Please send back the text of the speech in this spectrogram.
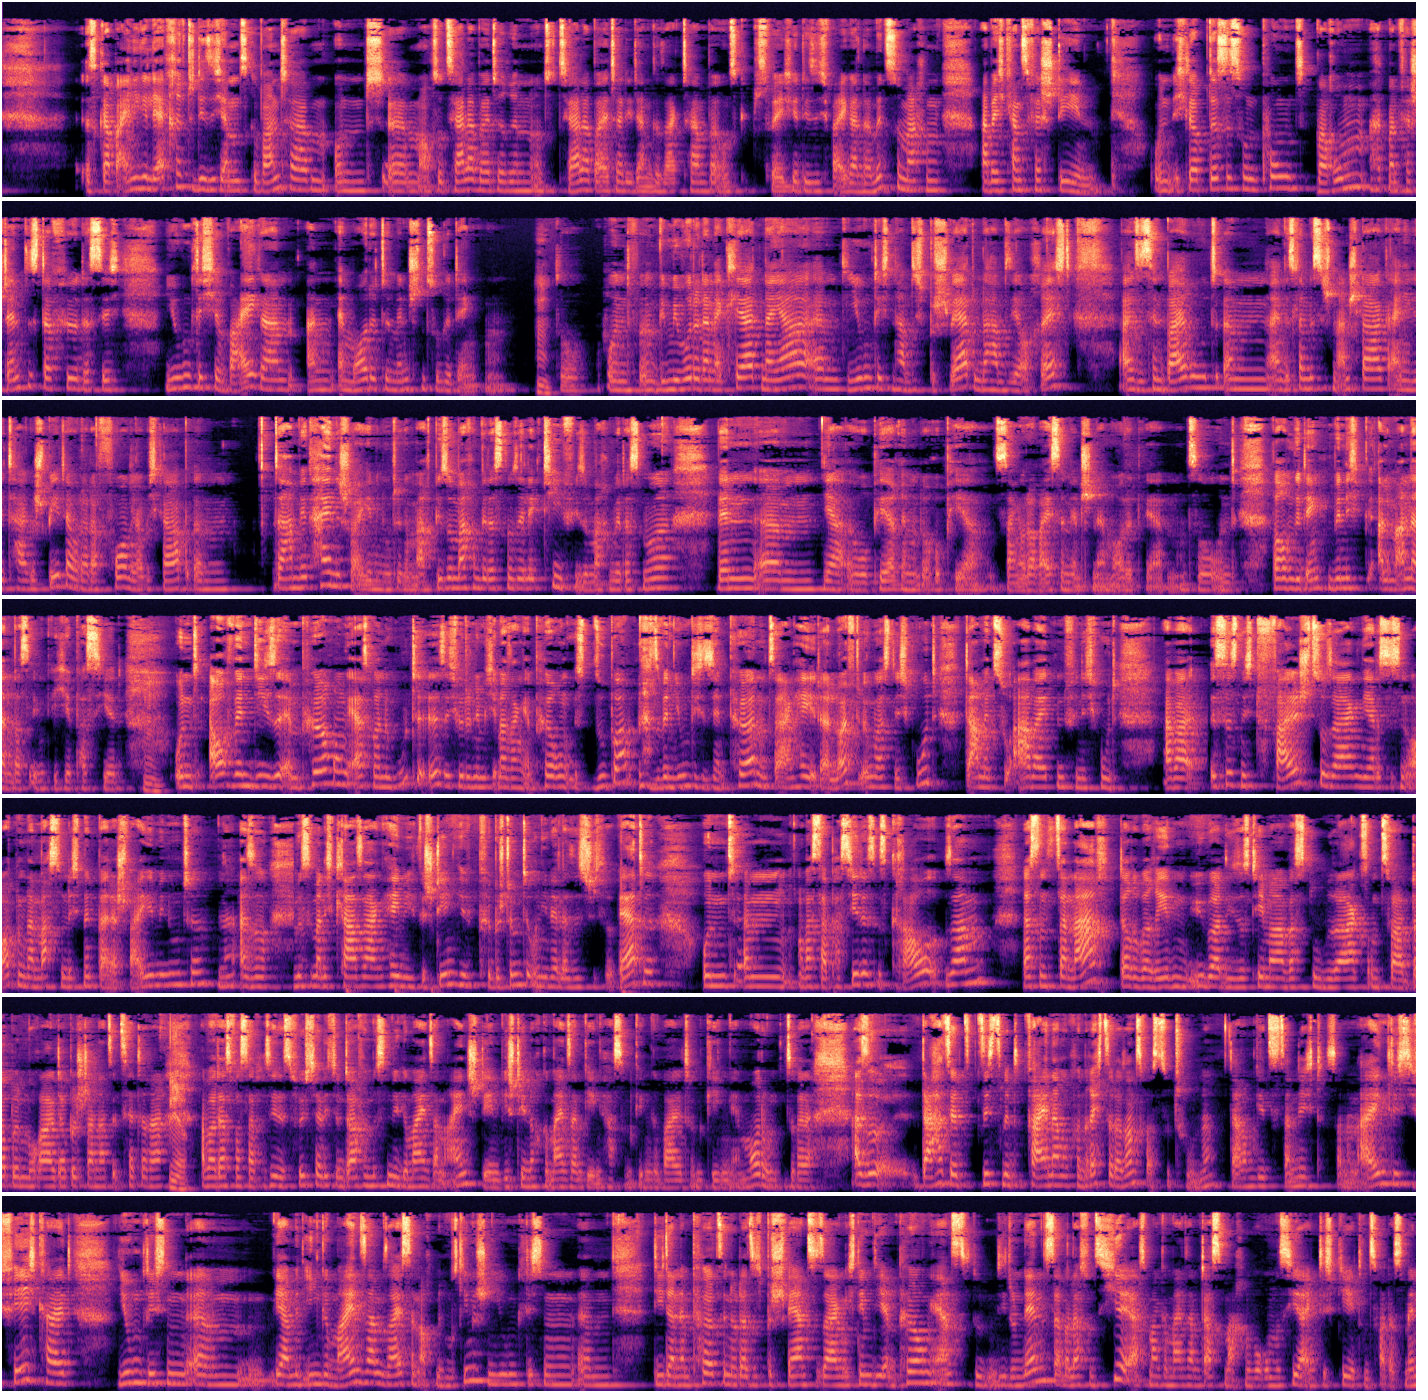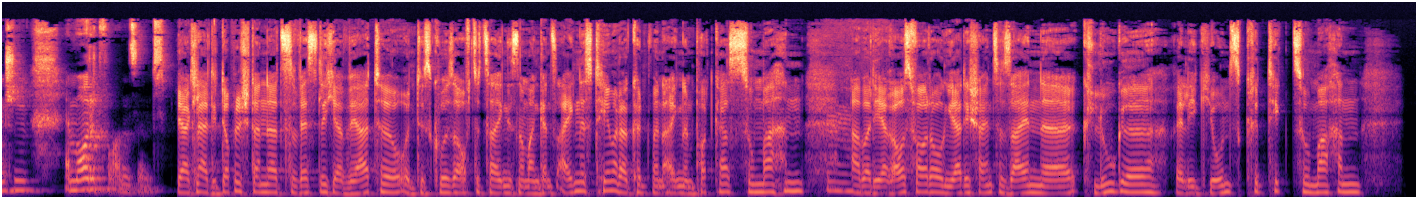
es gab einige Lehrkräfte, die sich an uns gewandt haben und ähm, auch Sozialarbeiterinnen und Sozialarbeiter, die dann gesagt haben, bei uns gibt es welche, die sich weigern, da mitzumachen, aber ich kann es verstehen. Und ich glaube, das ist so ein Punkt, warum hat man Verständnis dafür, dass sich Jugendliche weigern, an ermordete Menschen zu gedenken. Hm. So. Und äh, mir wurde dann erklärt, na ja, ähm, die Jugendlichen haben sich beschwert und da haben sie auch recht. Als es in Beirut ähm, einen islamistischen Anschlag einige Tage später oder davor, glaube ich, gab, ähm, da haben wir keine Schweigeminute gemacht. Wieso machen wir das nur selektiv? Wieso machen wir das nur, wenn ähm, ja Europäerinnen und Europäer sozusagen oder weiße Menschen ermordet werden und so? Und warum gedenken wir nicht allem anderen, was irgendwie hier passiert? Hm. Und auch wenn diese Empörung erstmal eine gute ist, ich würde nämlich immer sagen, Empörung ist super. Also wenn Jugendliche sich empören und sagen, hey, da läuft irgendwas nicht gut, damit zu arbeiten, finde ich gut. Aber ist es nicht falsch zu sagen, ja, das ist in Ordnung, dann machst du nicht mit bei der Schweigeminute? Ne? Also müsste man nicht klar sagen, hey, wir stehen hier für bestimmte universalistische Werte und ähm, was da passiert ist, ist grausam. Lass uns danach darüber reden, über dieses Thema, was du sagst, und zwar Doppelmoral, Doppelstandards etc. Ja. Aber das, was da passiert, ist fürchterlich und dafür müssen wir gemeinsam einstehen. Wir stehen auch gemeinsam gegen Hass und gegen Gewalt und gegen Ermordung und so weiter. Also da hat es jetzt nichts mit Vereinnahmung von Rechts oder sonst was zu tun. Ne? Darum geht es dann nicht, sondern eigentlich die Fähigkeit, Jugendlichen, ähm, ja, mit ihnen gemeinsam, sei es dann auch mit muslimischen Jugendlichen, ähm, die dann empört sind oder sich beschweren, zu sagen, ich nehme die Empörung ernst, die du, die du nennst, aber lass uns hier erstmal gemeinsam das machen, worum es hier eigentlich geht, und zwar, dass Menschen ermordet worden sind. Ja klar, die Doppelstandards westlicher Werte und Diskurse aufzuzeigen, ist nochmal ein ganz eigenes Thema, da könnte man einen eigenen Podcast zu machen, mhm. aber die Herausforderung, ja, die scheint zu sein, eine kluge Religionskritik zu machen,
